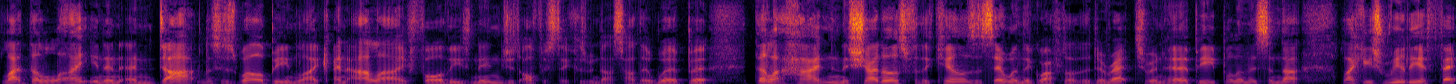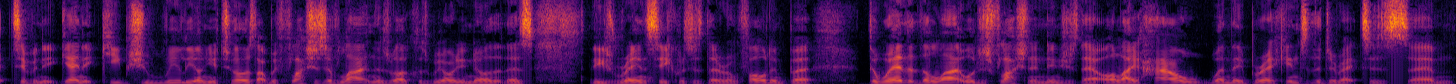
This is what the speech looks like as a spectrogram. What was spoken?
like the lighting and, and darkness as well being like an ally for these ninjas obviously because that's how they work but they're like hiding in the shadows for the kills as say when they go after like the director and her people and this and that. Like it's really effective and again it keeps you really on your toes like with flashes of lightning as well because we already know that there's these rain sequences that are unfolding. But the way that the light will just flash in the ninjas there, or like how when they break into the director's um,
